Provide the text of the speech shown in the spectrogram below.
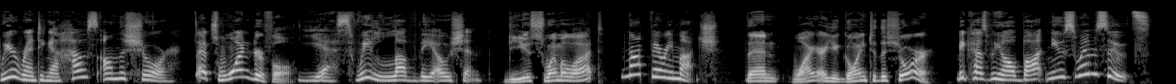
We're renting a house on the shore. That's wonderful. Yes, we love the ocean. Do you swim a lot? Not very much. Then why are you going to the shore? Because we all bought new swimsuits.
